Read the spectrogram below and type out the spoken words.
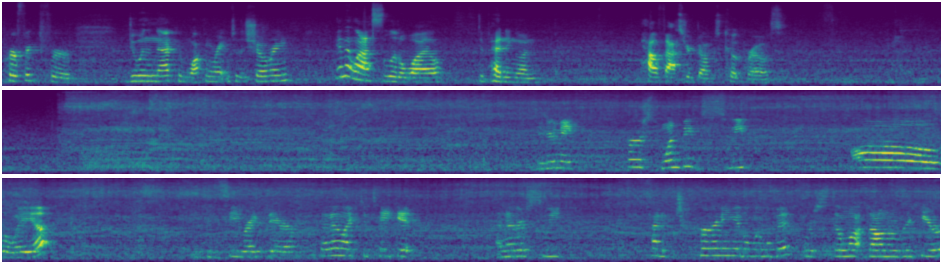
perfect for doing the neck and walking right into the show ring, and it lasts a little while depending on how fast your dog's coat grows. You're to make first one big sweep all the way up. You can see right there. Then I like to take it another sweep, kind of turning it a little bit. We're still not down over here,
